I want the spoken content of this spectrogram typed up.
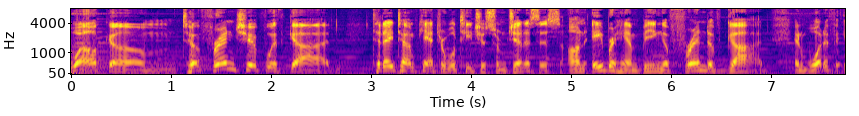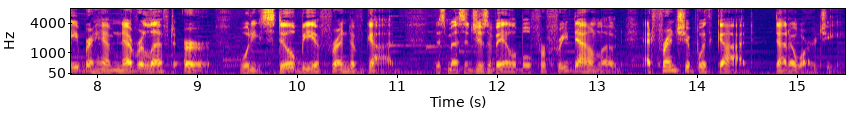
Welcome to Friendship with God. Today, Tom Cantor will teach us from Genesis on Abraham being a friend of God. And what if Abraham never left Ur? Would he still be a friend of God? This message is available for free download at friendshipwithgod.org.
